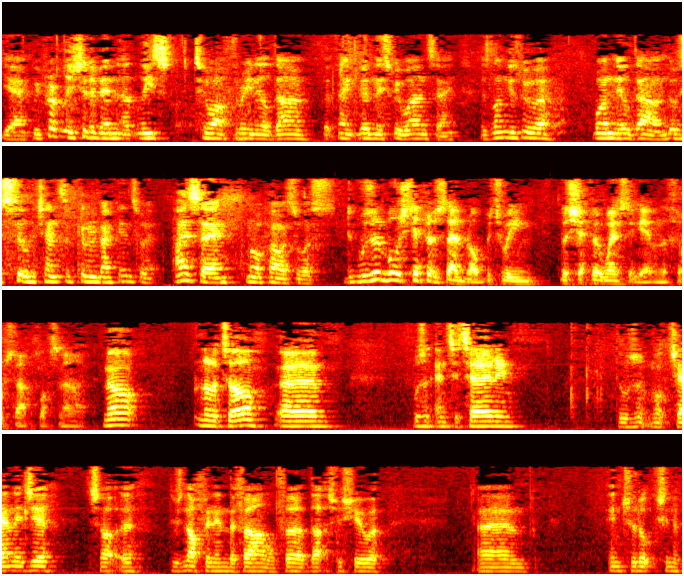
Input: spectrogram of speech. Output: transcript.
Yeah, we probably should have been at least two or three nil down, but thank goodness we weren't. Eh? As long as we were one nil down, there was still a chance of coming back into it. I say more power to us. Was there much difference then, Rob, between the Sheffield Wednesday game and the first half last night? No, not at all. Um, wasn't entertaining. There wasn't much energy. Sort of, there was nothing in the final third, that's for sure. Um, introduction of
